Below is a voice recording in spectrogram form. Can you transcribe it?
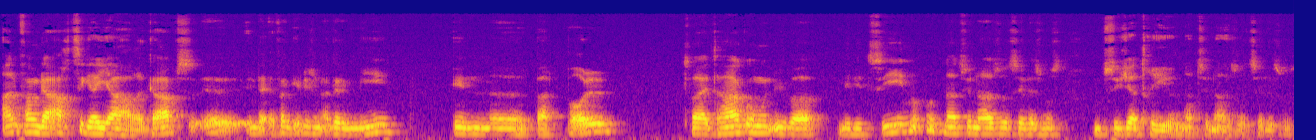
Anfang der 80er Jahre gab es äh, in der Evangelischen Akademie in äh, Bad Boll zwei Tagungen über Medizin und Nationalsozialismus und Psychiatrie und Nationalsozialismus.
